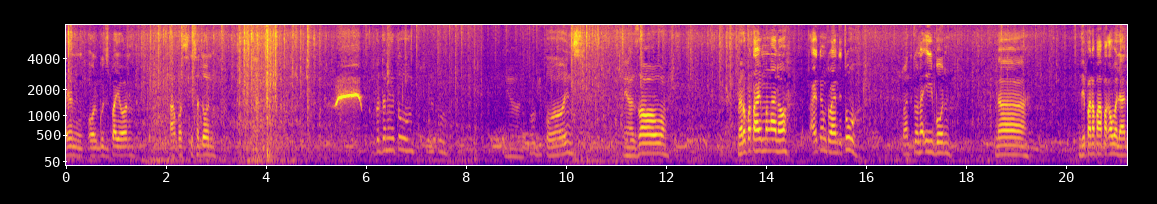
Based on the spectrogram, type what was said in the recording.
Ayun, all goods pa yon. Tapos isa doon. Ganda na ito. oh. Ano to? Ayan, pogi points. Ayan, so meron pa tayong mga ano, ito yung 22. 22 na ibon na hindi pa napapakawalan.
